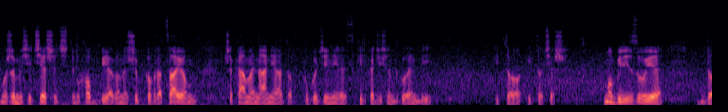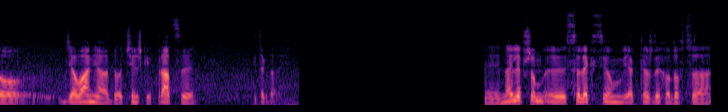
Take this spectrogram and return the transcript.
możemy się cieszyć tym hobby, jak one szybko wracają, czekamy na nie, a to w pół godziny jest kilkadziesiąt gołębi i to, i to cieszy. Mobilizuje do działania, do ciężkiej pracy i tak Najlepszą e, selekcją, jak każdy hodowca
